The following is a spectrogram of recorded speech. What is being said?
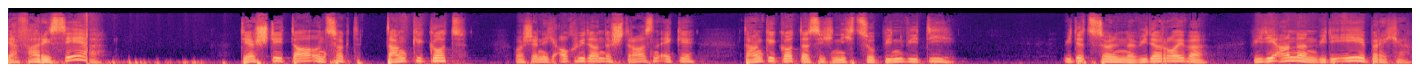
der Pharisäer, der steht da und sagt, danke Gott, wahrscheinlich auch wieder an der Straßenecke, Danke Gott, dass ich nicht so bin wie die, wie der Zöllner, wie der Räuber, wie die anderen, wie die Ehebrecher.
